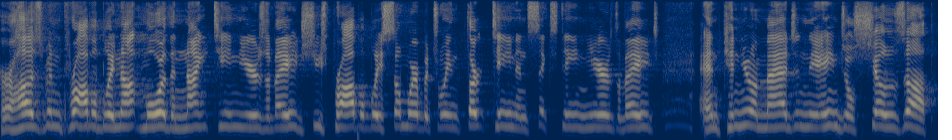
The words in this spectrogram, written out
her husband probably not more than 19 years of age. She's probably somewhere between 13 and 16 years of age. And can you imagine the angel shows up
